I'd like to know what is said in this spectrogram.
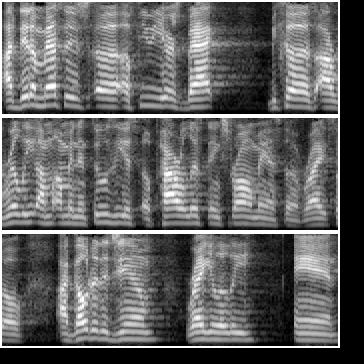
I did a message uh, a few years back because I really, I'm, I'm an enthusiast of powerlifting, strongman stuff, right? So I go to the gym regularly, and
